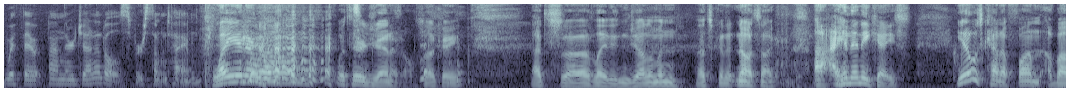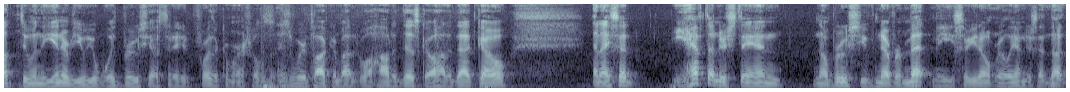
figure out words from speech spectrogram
with it on their genitals for some time. Playing around with their genitals. Okay. That's, uh, ladies and gentlemen, that's going to, no, it's not. Uh, in any case, you know what's kind of fun about doing the interview with Bruce yesterday for the commercials is we were talking about, well, how did this go? How did that go? And I said, you have to understand, Now, Bruce, you've never met me, so you don't really understand. Now,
